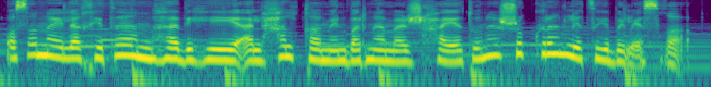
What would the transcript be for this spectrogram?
وصلنا إلى ختام هذه الحلقة من برنامج حياتنا. شكرا لطيب الإصغاء.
